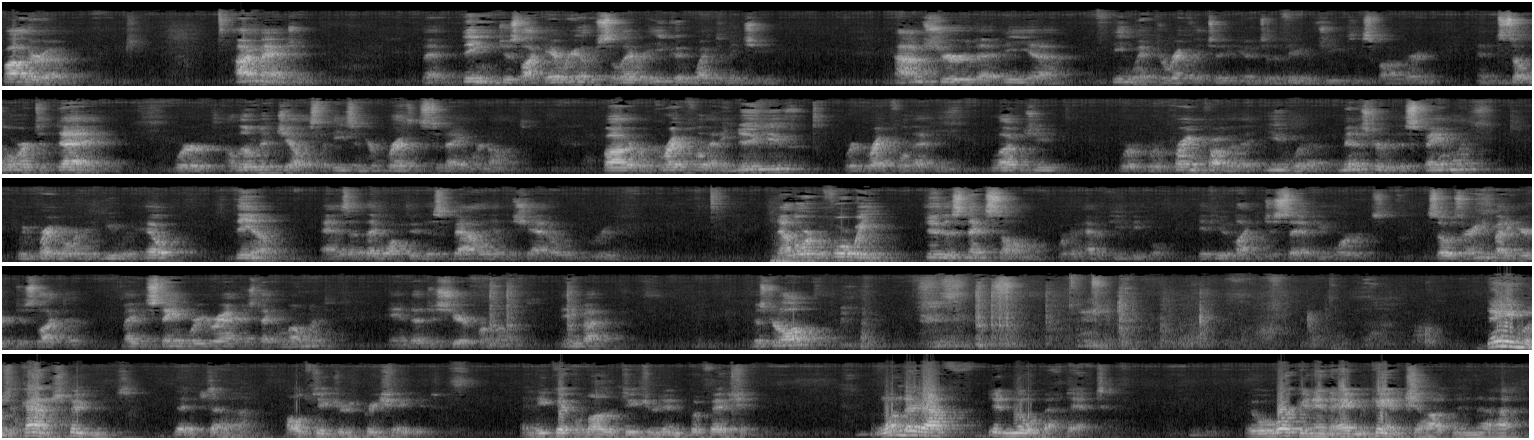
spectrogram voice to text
Father, uh, I imagine that Dean, just like every other celebrity, he couldn't wait to meet you. I'm sure that he uh, he went directly to you and to the feet of Jesus, Father. And, and so, Lord, today we're a little bit jealous that he's in your presence today and we're not. Father, we're grateful that he knew you. We're grateful that he loved you. We're, we're praying, Father, that you would minister to this family. We pray, Lord, that you would help them as uh, they walk through this valley of the shadow of grief. Now, Lord, before we do this next song, we're going to have a few people, if you would like to just say a few words. So, is there anybody here who'd just like to maybe stand where you're at, just take a moment, and uh, just share for a moment? Anybody? Mr. Long? Dean was the kind of student that uh, all the teachers appreciated. And he kept a lot of the teachers in the profession. One day I didn't know about that. We were working in the ag mechanic shop and uh,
